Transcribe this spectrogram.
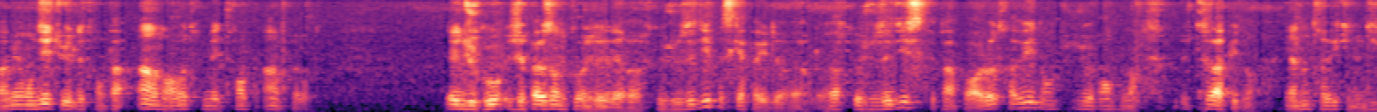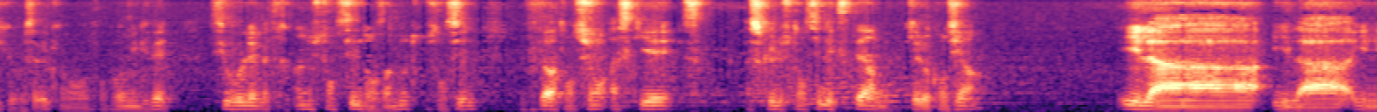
on dit tu ne les trempes pas un dans l'autre, mais trempe un après l'autre. Et du coup, j'ai pas besoin de corriger l'erreur que je vous ai dit, parce qu'il n'y a pas eu d'erreur. L'erreur que je vous ai dit, c'était par rapport à l'autre avis, donc je vais prendre très rapidement. Il y a un autre avis qui nous dit que vous savez qu'on va migver, si vous voulez mettre un ustensile dans un autre ustensile, il faut faire attention à ce, qui est, à ce que l'ustensile externe qui le contient, il, a, il, a, il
